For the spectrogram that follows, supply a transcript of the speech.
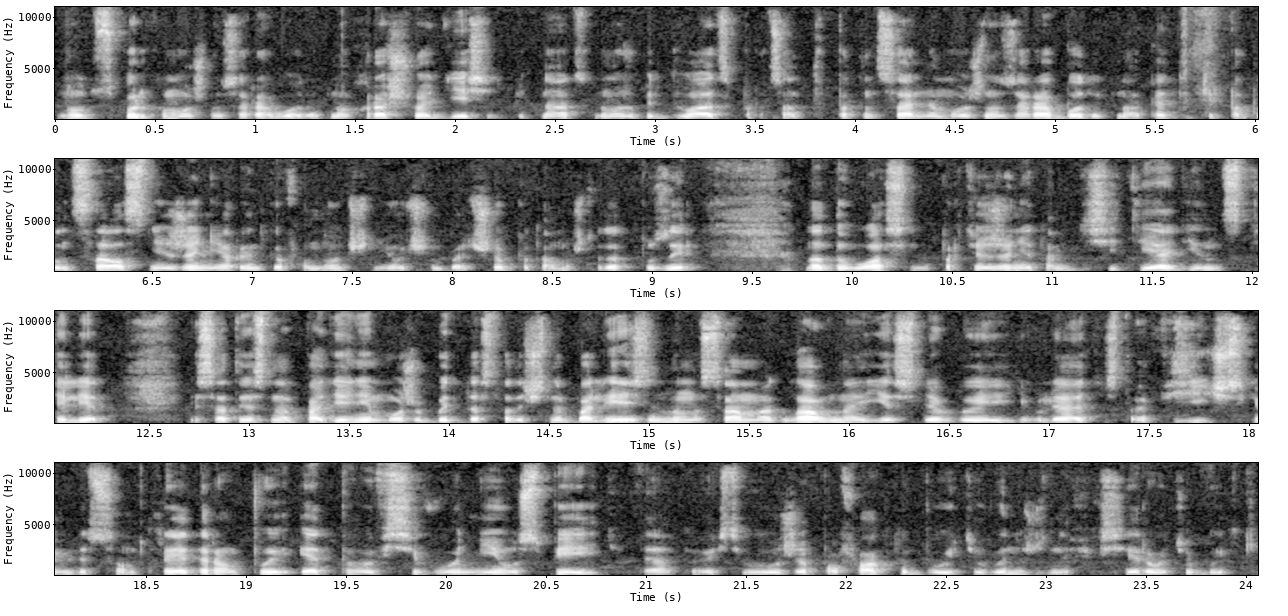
ну сколько можно заработать? Ну хорошо, 10, 15, ну может быть 20 процентов потенциально можно заработать, но опять-таки потенциал снижения рынков, он очень и очень большой, потому что этот пузырь надувался на протяжении там 10-11 лет. И, соответственно, падение может быть достаточно болезненным, и самое главное, если вы являетесь там, физическим лицом трейдером, вы этого всего не успеете, да, то есть вы уже по факту будете вынуждены фиксировать убытки.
